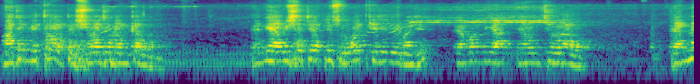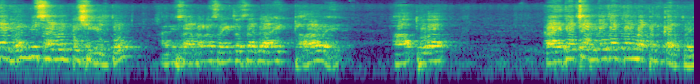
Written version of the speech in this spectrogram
माझे मित्र होते शिवाजी बनकर म्हणून. त्यांनी आयुष्याची आपली सुरुवात केलेली आहे माझी. त्यामुळे मी या या उंचीवर आलो. त्यांना घेऊन मी साहेबांपाशी गेलतो. आणि साहेबांना सांगितलं साहेब हा एक ठराव आहे हा थोडा कायद्याच्या विरोधात जाऊन आपण करतोय.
